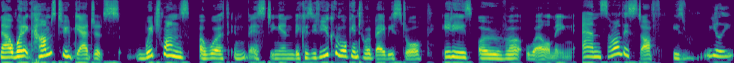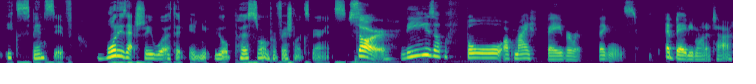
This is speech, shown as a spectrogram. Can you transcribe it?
Now, when it comes to gadgets, which ones are worth investing in? Because if you can walk into a baby store, it is overwhelming. And some of this stuff is really expensive. What is actually worth it in your personal and professional experience? So, these are the four of my favorite things a baby monitor.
